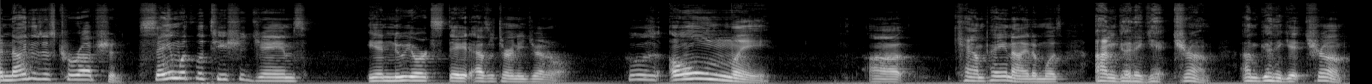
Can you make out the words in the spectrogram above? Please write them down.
and neither does corruption. Same with Letitia James in New York State as Attorney General, whose only uh, campaign item was, I'm going to get Trump. I'm going to get Trump.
